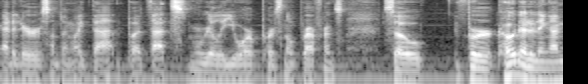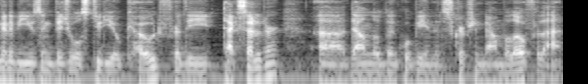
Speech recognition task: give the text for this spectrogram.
editor or something like that, but that's really your personal preference. So for code editing, I'm going to be using Visual Studio Code for the text editor. Uh, download link will be in the description down below for that.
